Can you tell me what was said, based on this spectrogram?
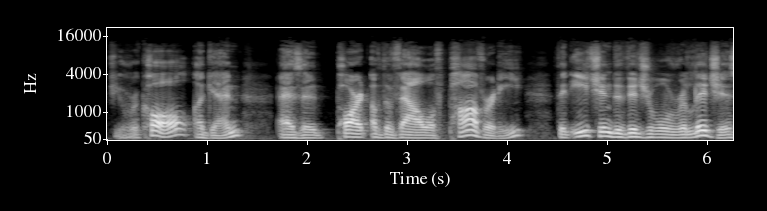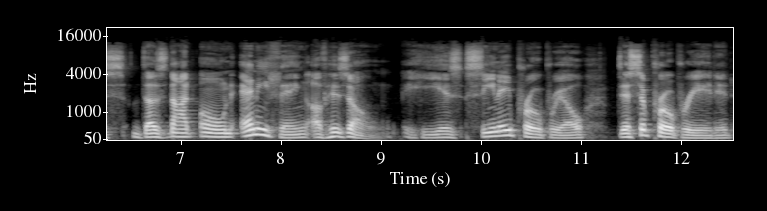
If you recall, again, as a part of the vow of poverty, that each individual religious does not own anything of his own. He is sine proprio, disappropriated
